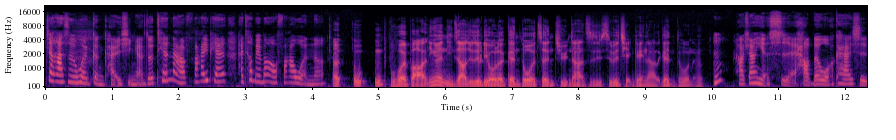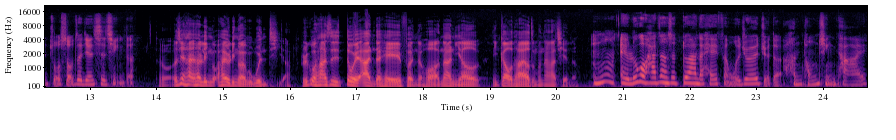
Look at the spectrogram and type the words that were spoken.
这样她是不是会更开心啊？就天哪，发一篇还特别帮我发文呢？呃，我嗯不会吧？因为你知道，就是留了更多的证据，那这是不是钱可以拿的更多呢？嗯，好像也是哎。好的，我会开始着手这件事情的。对而且还还有另外还有另外一个问题啊，如果他是对岸的黑粉的话，那你要你告他要怎么拿钱呢？嗯，哎，如果他真的是对岸的黑粉，我就会觉得很同情他，哎。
